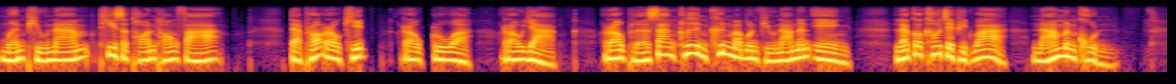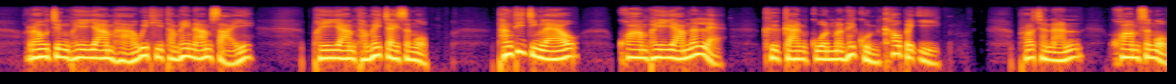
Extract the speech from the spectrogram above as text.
เหมือนผิวน้ำที่สะท้อนท้องฟ้า แต่เพราะเราคิด เรากลัว เราอยาก เราเผลอสร้างคลื่นขึ้นมาบนผิวน้ำนั่นเอง แล้วก็เข้าใจผิดว่าน้ำมันขุ่น เราจึงพยายามหาวิธีทำให้น้ำใส พยายามทำให้ใจสงบ ทั้งที่จริงแล้ว ความพยายามนั่นแหละ คือการกวนมันให้ขุ่นเข้าไปอีก เพราะฉะนั้นความสงบ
